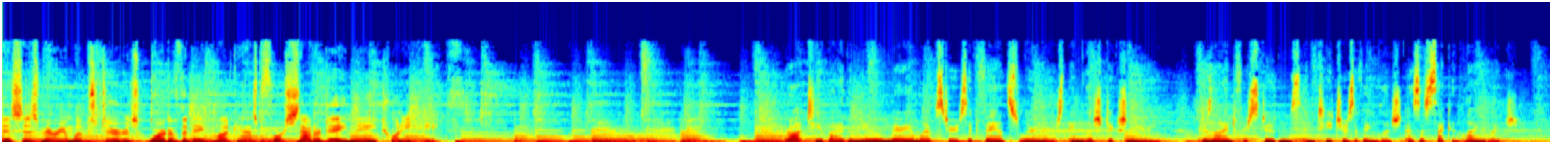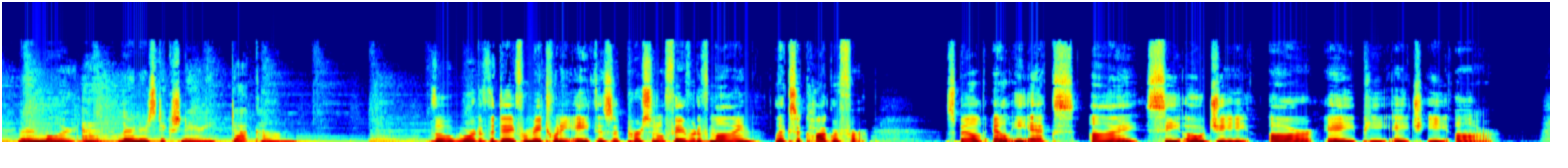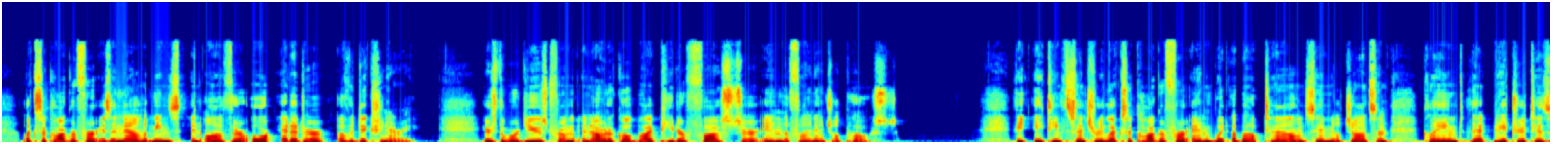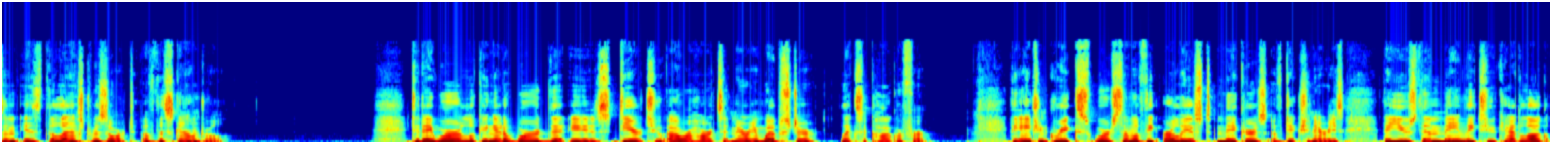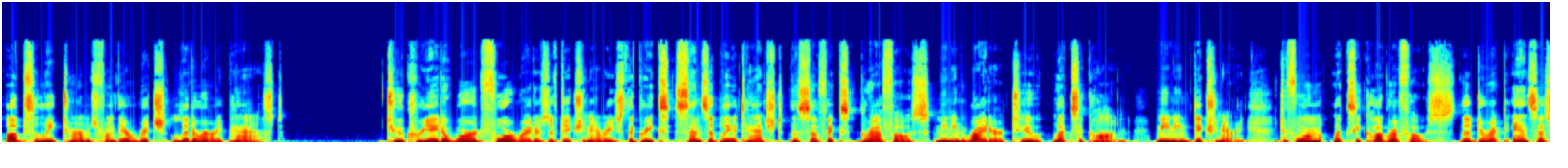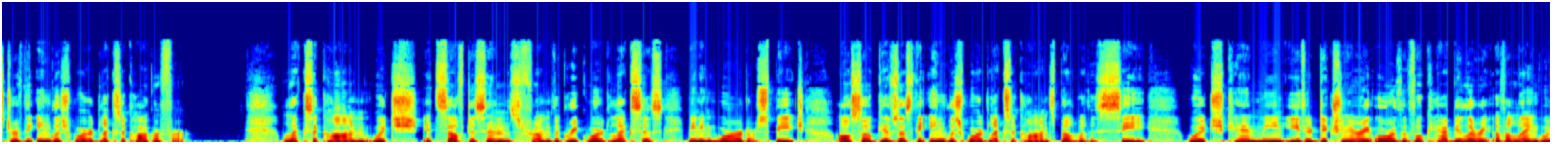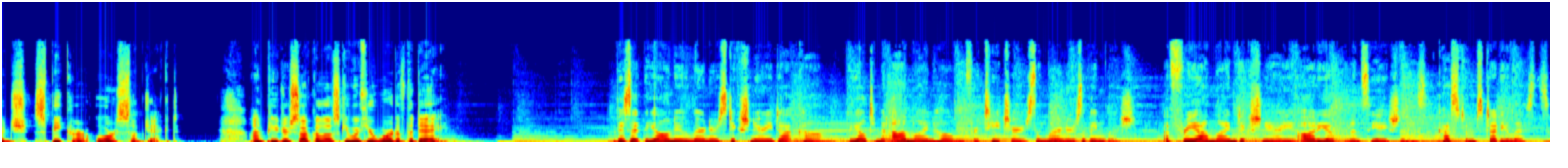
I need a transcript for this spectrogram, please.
This is Merriam Webster's Word of the Day podcast for Saturday, May 28th. Brought to you by the new Merriam Webster's Advanced Learners English Dictionary, designed for students and teachers of English as a second language. Learn more at learnersdictionary.com. The word of the day for May 28th is a personal favorite of mine, lexicographer, spelled L E X I C O G R A P H E R. Lexicographer is a noun that means an author or editor of a dictionary. Here's the word used from an article by Peter Foster in the Financial Post. The 18th century lexicographer and wit about town Samuel Johnson claimed that patriotism is the last resort of the scoundrel. Today we're looking at a word that is dear to our hearts at Merriam Webster, lexicographer. The ancient Greeks were some of the earliest makers of dictionaries. They used them mainly to catalog obsolete terms from their rich literary past. To create a word for writers of dictionaries, the Greeks sensibly attached the suffix graphos, meaning writer, to lexikon, meaning dictionary, to form lexikographos, the direct ancestor of the English word lexicographer. Lexikon, which itself descends from the Greek word lexis, meaning word or speech, also gives us the English word lexicon spelled with a C, which can mean either dictionary or the vocabulary of a language, speaker, or subject. I'm Peter Sokolowski with your word of the day. Visit the all new learnersdictionary.com, the ultimate online home for teachers and learners of English. A free online dictionary, audio pronunciations, custom study lists,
